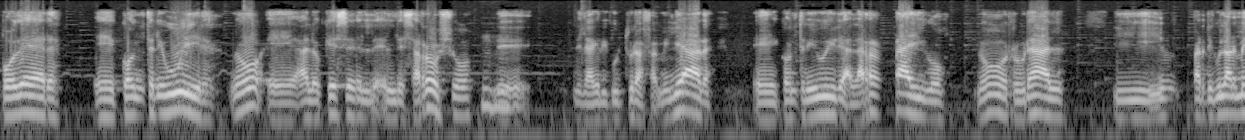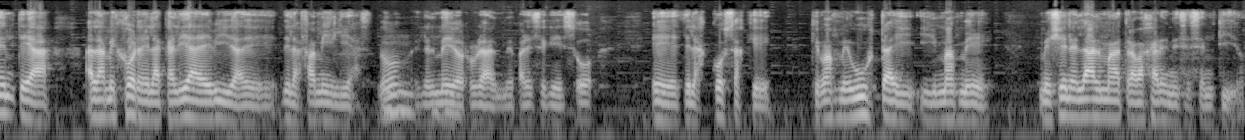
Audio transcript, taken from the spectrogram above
poder eh, contribuir eh, a lo que es el, desarrollo de, la agricultura familiar, eh, contribuir al arraigo ¿no? rural y particularmente a, la mejora de la calidad de vida de, las familias en el medio rural. Me parece que eso es de las cosas que, más me gusta y, más me, llena el alma trabajar en ese sentido.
